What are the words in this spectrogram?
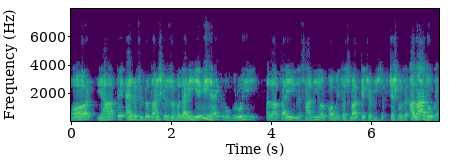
اور یہاں پہ اہل فکر و دانش کی ذمہ داری یہ بھی ہے کہ وہ گروہی، علاقائی، لسانی اور قومی تصبات کے چشموں سے آزاد ہو کر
